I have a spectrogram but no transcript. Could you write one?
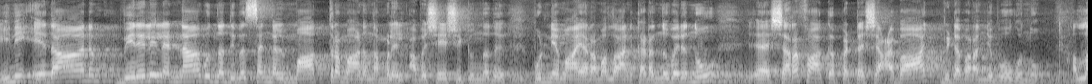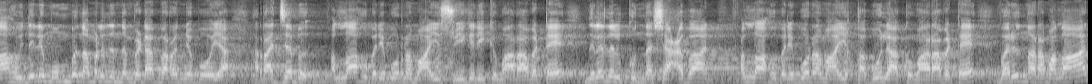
ഇനി ഏതാനും വിരലിൽ എണ്ണാവുന്ന ദിവസങ്ങൾ മാത്രമാണ് നമ്മളിൽ അവശേഷിക്കുന്നത്. പുണ്യമായ റമദാൻ കടന്നു വരുന്നു ഷറഫാക്കപ്പെട്ട ഷാബാൻ വിട പറഞ്ഞു പോകുന്നു. അള്ളാഹു ഇതിനു മുമ്പ് നമ്മളിൽ നിന്നും വിട പറഞ്ഞു പോയ റജബ് അള്ളാഹു പരിപൂർണമായി സ്വീകരിക്കുമാറാവട്ടെ. നിലനിൽക്കുന്ന ഷാബാൻ അള്ളാഹു പരിപൂർണമായി കബൂലാക്കുമാറാവട്ടെ. വരുന്ന റമദാൻ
